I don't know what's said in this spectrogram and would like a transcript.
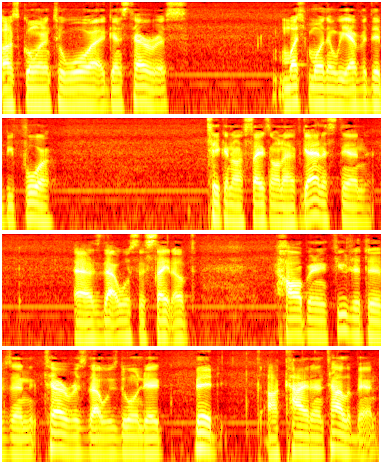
us going into war against terrorists much more than we ever did before. Taking our sights on Afghanistan, as that was the site of harboring fugitives and terrorists that was doing their bid, Al Qaeda and Taliban.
